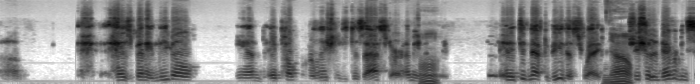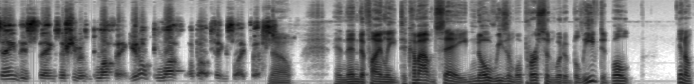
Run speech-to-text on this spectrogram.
um, has been a legal and a public relations disaster. I mean, mm. and it didn't have to be this way. No. She should have never been saying these things if she was bluffing. You don't bluff about things like this. No. And then to finally to come out and say no reasonable person would have believed it. Well, you know,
